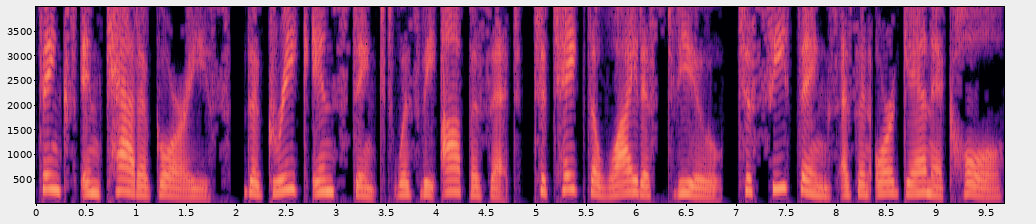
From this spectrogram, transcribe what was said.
thinks in categories, the Greek instinct was the opposite, to take the widest view, to see things as an organic whole.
